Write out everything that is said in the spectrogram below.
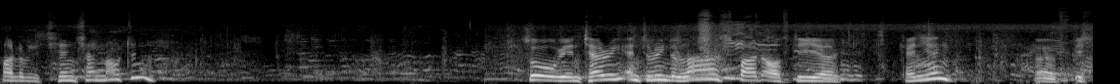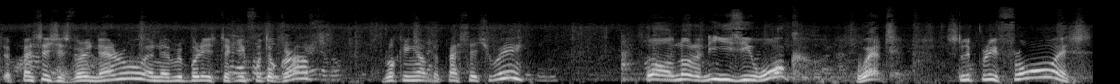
part of the Tian Shan mountain. So we're entering, entering the last part of the uh, canyon. Uh, the passage is very narrow and everybody is taking photographs, blocking up the passageway. Well, not an easy walk, wet, slippery floors,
